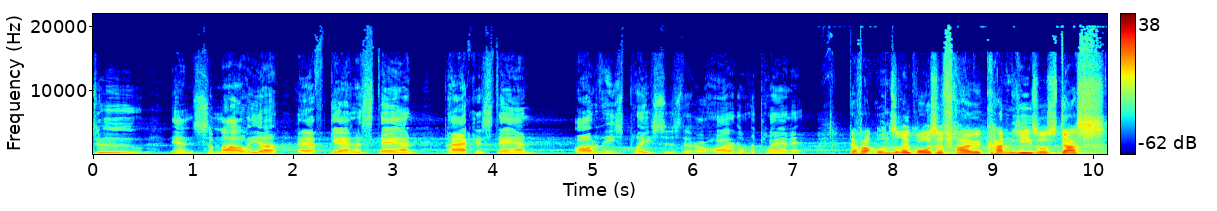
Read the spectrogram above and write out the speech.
do in Somalia, Afghanistan, Pakistan, all of these places that are hard on the planet? Da war unsere große Frage, kann Jesus das,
